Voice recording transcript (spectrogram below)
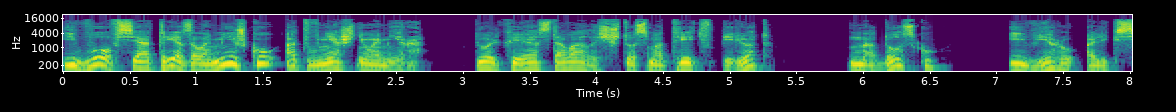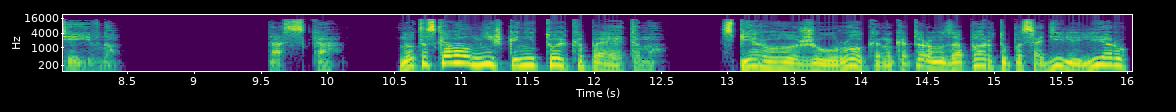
и вовсе отрезала Мишку от внешнего мира. Только и оставалось, что смотреть вперед на доску и Веру Алексеевну. Тоска. Но тосковал Мишка не только поэтому. С первого же урока, на котором за парту посадили Леру,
